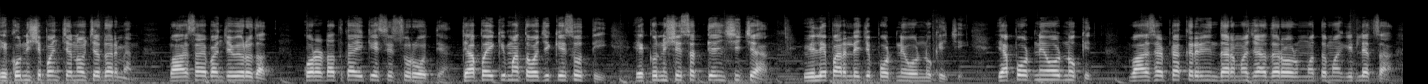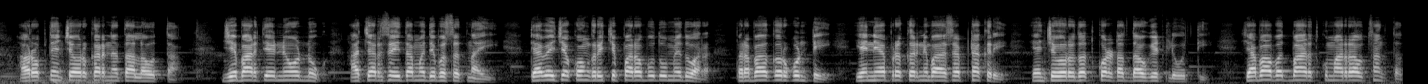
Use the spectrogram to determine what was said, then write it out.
एकोणीसशे पंच्याण्णवच्या दरम्यान बाळासाहेबांच्या विरोधात कोर्टात काही केसेस सुरू होत्या. त्यापैकी महत्त्वाची केस होती एकोणीसशे सत्त्याऐंशीच्या विलेपार्लेची पोटनिवडणुकीची. या पोटनिवडणुकीत बाळासाहेब ठाकरेंनी धर्माच्या आधारावर मतं मागितल्याचा आरोप त्यांच्यावर करण्यात आला होता. जे भारतीय निवडणूक आचारसंहितामध्ये बसत नाही त्यावेळच्या काँग्रेसचे पराभूत उमेदवार प्रभाकर कुंटे यांनी या प्रकरणी बाळासाहेब ठाकरे यांच्या विरोधात कोर्टात धाव घेतली होती. याबाबत भारत कुमार राऊत सांगतात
